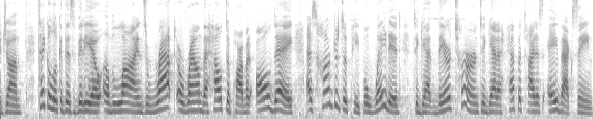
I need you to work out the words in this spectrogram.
John, take a look at this video of lines wrapped around the health department all day as hundreds of people waited to get their turn to get a hepatitis A vaccine.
